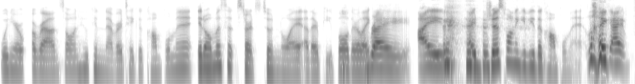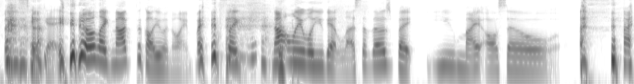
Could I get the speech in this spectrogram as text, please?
when you're around someone who can never take a compliment, it almost starts to annoy other people. They're like, right. I I just want to give you the compliment. Like I please take it. You know, like not to call you annoying, but it's like not only will you get less of those, but you might also I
